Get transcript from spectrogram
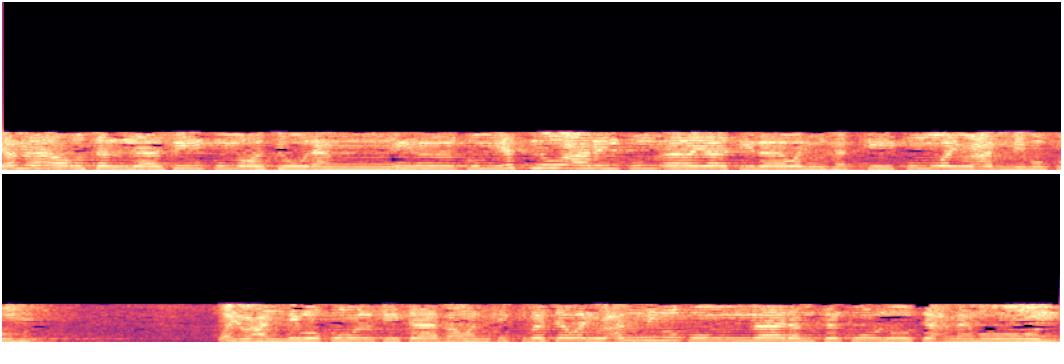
كما أرسلنا فيكم رسولا منكم يسلو عليكم آياتنا ويزكيكم ويعلمكم ويعلمكم الكتاب والحكمة ويعلمكم ما لم تكونوا تعلمون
